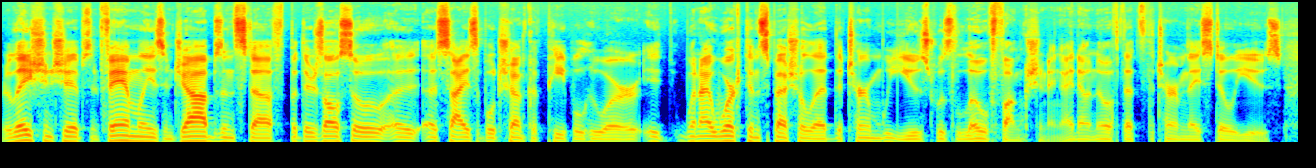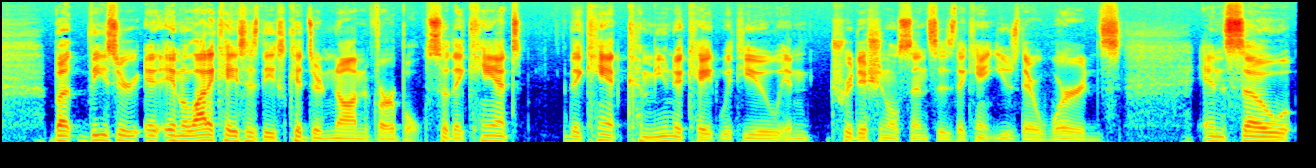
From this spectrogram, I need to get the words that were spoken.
relationships and families and jobs and stuff. But there's also a, a sizable chunk of people who are it, when i worked in special ed the term we used was low functioning. I don't know if that's the term they still use. But these are in a lot of cases these kids are nonverbal. So they can't they can't communicate with you in traditional senses they can't use their words and so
